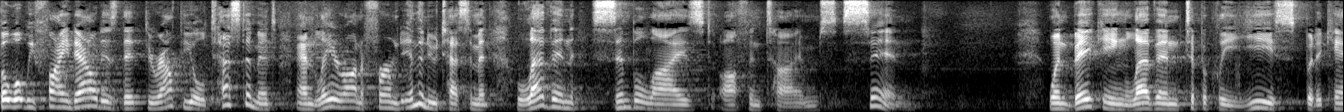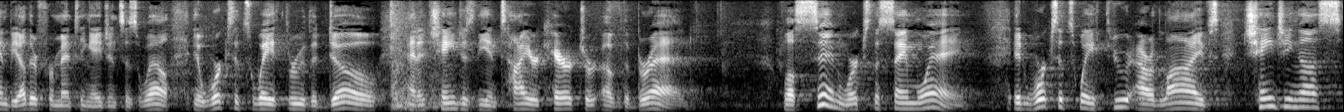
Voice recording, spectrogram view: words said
but what we find out is that throughout the Old Testament and later on affirmed in the New Testament, leaven symbolized oftentimes sin. When baking, leaven, typically yeast, but it can be other fermenting agents as well, it works its way through the dough and it changes the entire character of the bread. Well, sin works the same way. It works its way through our lives, changing us,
